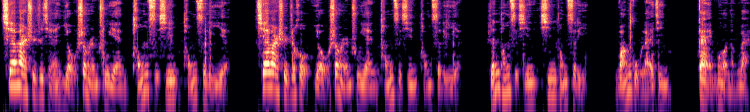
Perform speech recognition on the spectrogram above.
千万世之前有圣人出焉，同此心，同此理也；千万世之后有圣人出焉，同此心，同此理也。人同此心，心同此理，往古来今，概莫能外。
